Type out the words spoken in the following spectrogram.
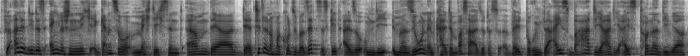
Für alle, die des Englischen nicht ganz so mächtig sind, ähm, der, der Titel nochmal kurz übersetzt. Es geht also um die Immersion in kaltem Wasser, also das weltberühmte Eisbad, ja, die Eistonne, die wir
